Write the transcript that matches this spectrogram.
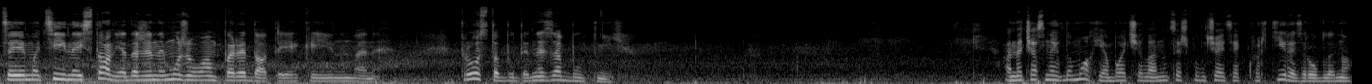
Цей емоційний стан я навіть не можу вам передати, який він у мене. Просто буде незабутній. А на частних домах я бачила, ну це ж виходить, як квартири зроблено.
